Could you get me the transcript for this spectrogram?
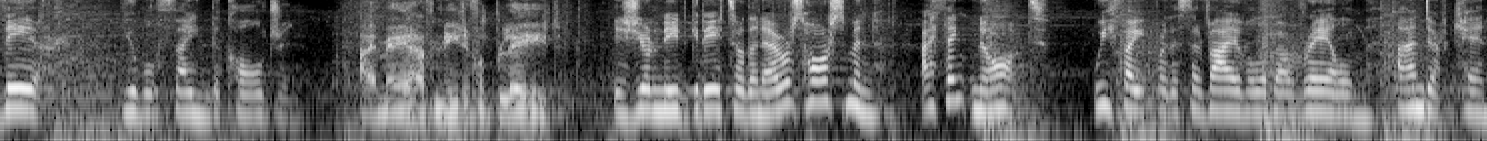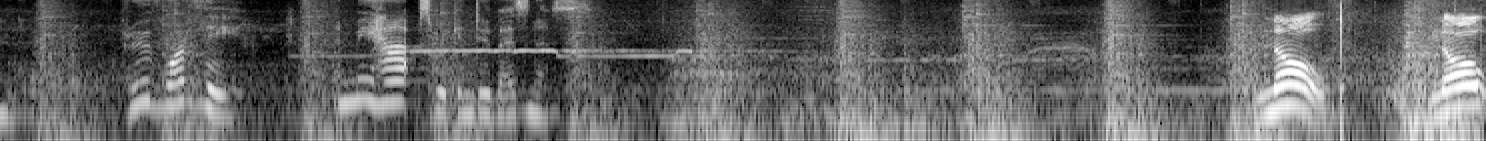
There, you will find the cauldron. I may have need of a blade. Is your need greater than ours, horsemen? I think not. We fight for the survival of our realm and our kin. Prove worthy, and mayhaps we can do business. No. No,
